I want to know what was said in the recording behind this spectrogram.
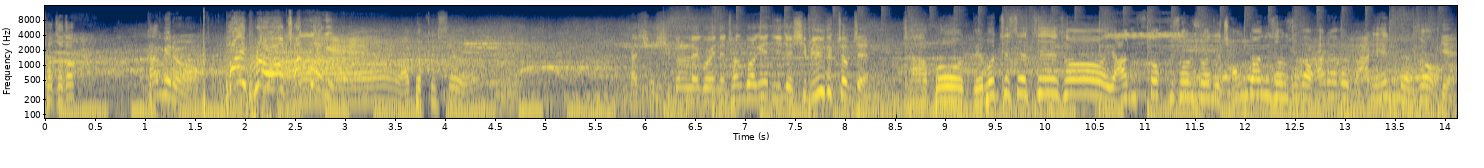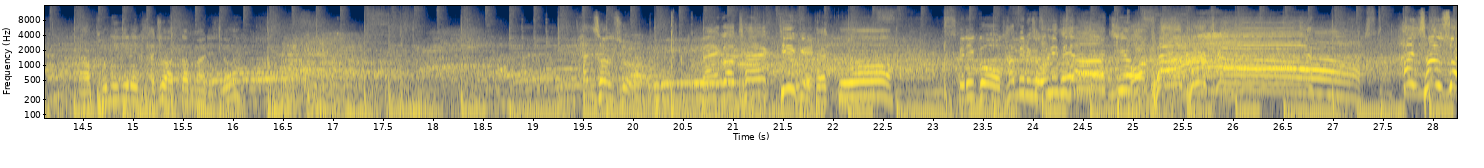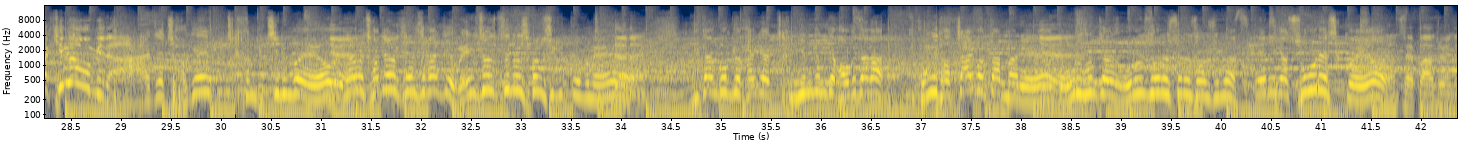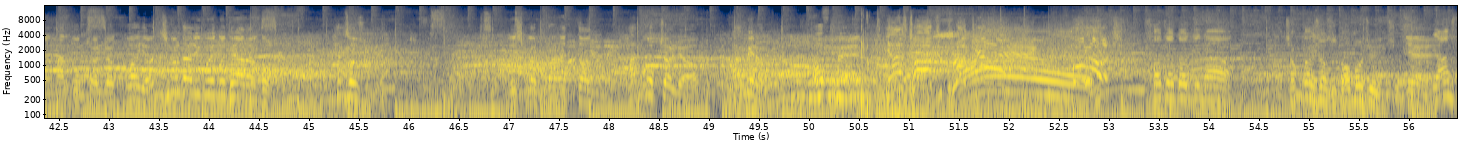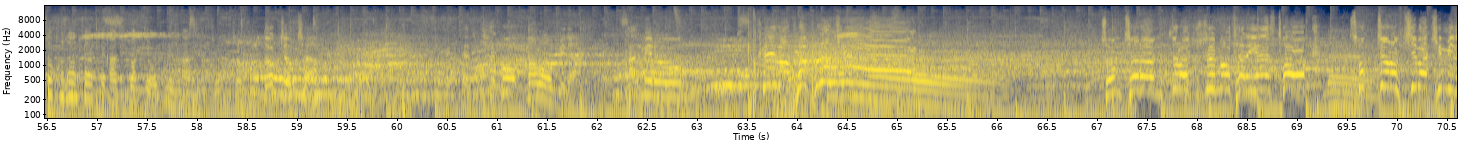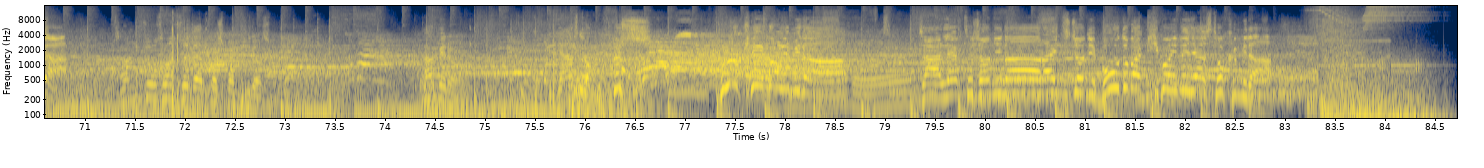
서재덕 강민우 파이프로 전광인 아, 완벽했어요. 다시 힘을 내고 있는 전광인 이제 11득점째 자, 뭐 네 번째 세트에서 선수와 이제 전광인 선수가 활약을 많이 해주면서 예. 아, 분위기를 가져왔단 말이죠. 한 선수 back attack dig 됐고요. 그리고 강민욱이 올립니다 아, 한 선수와 김영우입니다 아, 이제 저게 참 미치는 거예요. 예. 왜냐면 전현 선수가 이제 왼손 쓰는 선수이기 때문에 네네. 2단 공격하기가 참 힘든데 거기다가 공이 더 짧았단 말이에요. 예. 또 오른손, 오른손을 쓰는 선수면 때리기가 수월했을 거예요. 연패에 빠져있는 한국전력과 연승을 달리고 있는 대한항공 한 선수입니다 리시브가 불안했던 한국전력 강민우 오픈 얀 스토크 블로킹 아. 서재덕이나 아, 정광희 선수 넘어져 있죠. 예. 양스토크 선수한테 갈 수밖에 없는 상황이죠. 점수는 넉점 차. 백태 타고 넘어옵니다. 그리고 오픈 브로킹 좀처럼 뚫어주질 못하는 야스토크. 네. 속절없이 막힙니다. 장조 선수의 네트워시만 필요했습니다. 강민우 야스토크 푸시 브로킹 걸립니다. 네. 자 레프트 전이나 라이트 전이 모두 막히고 있는 야스토크입니다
